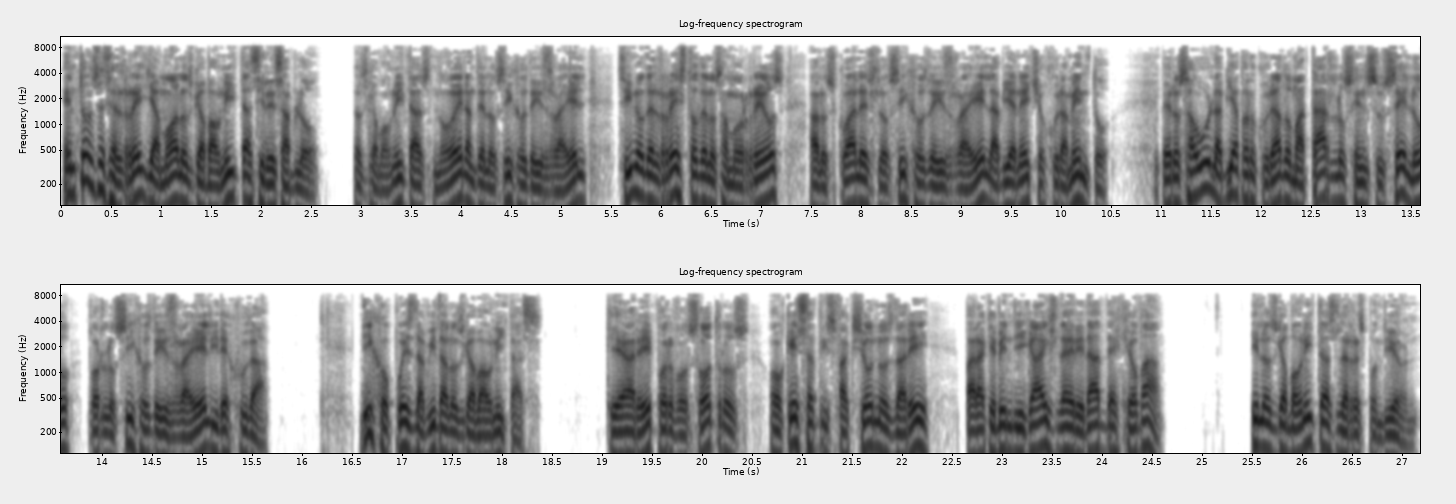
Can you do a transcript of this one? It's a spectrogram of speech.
Entonces el rey llamó a los Gabaonitas y les habló. Los Gabaonitas no eran de los hijos de Israel, sino del resto de los amorreos, a los cuales los hijos de Israel habían hecho juramento, pero Saúl había procurado matarlos en su celo por los hijos de Israel y de Judá. Dijo pues David a los Gabaonitas, ¿Qué haré por vosotros, o qué satisfacción os daré, para que bendigáis la heredad de Jehová? Y los Gabaonitas le respondieron,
